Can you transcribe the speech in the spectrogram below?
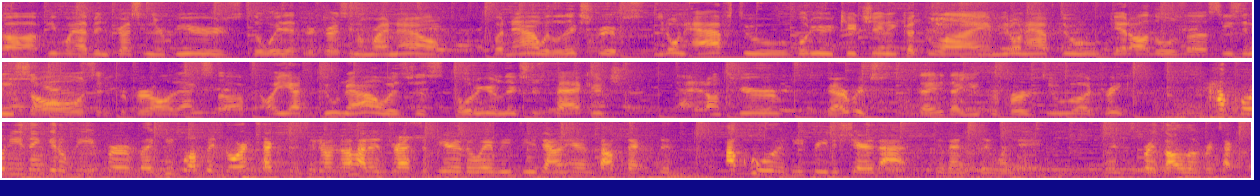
uh, people have been dressing their beers the way that they're dressing them right now. But now with lick strips, you don't have to go to your kitchen and cut the lime. You don't have to get all those uh, seasoning salts and prepare all that stuff. All you have to do now is just go to your lick strips package, add it onto your beverage that, that you prefer to uh, drink. How cool do you think it'll be for like people up in North Texas who don't know how to dress a beer the way we do down here in South Texas? How cool would it be for you to share that eventually one day when it spreads all over Texas?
